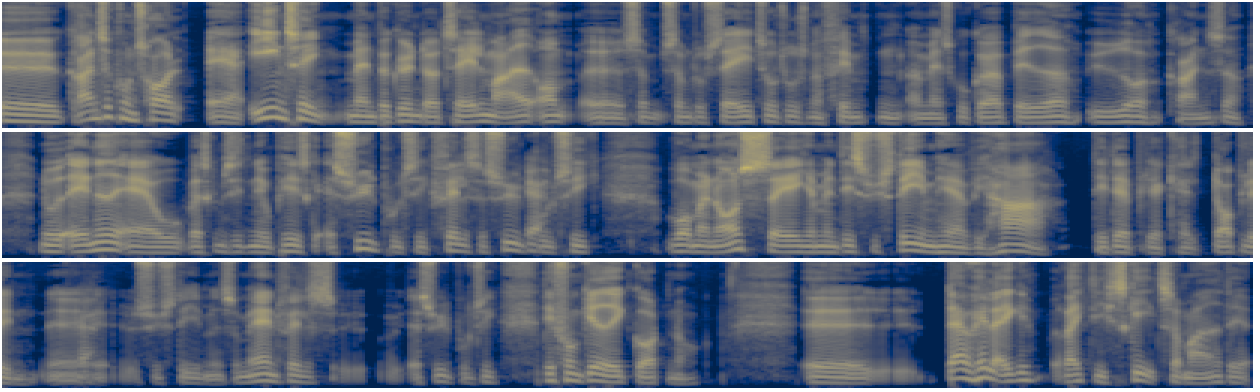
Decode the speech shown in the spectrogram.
Øh, grænsekontrol er en ting, man begyndte at tale meget om, øh, som, som du sagde i 2015, at man skulle gøre bedre ydre grænser. Noget andet er jo, hvad skal man sige, den europæiske asylpolitik, fælles asylpolitik, ja. hvor man også sagde, jamen det system her, vi har, det der bliver kaldt Dublin-systemet, øh, ja. som er en fælles øh, asylpolitik, det fungerede ikke godt nok. Øh, der er jo heller ikke rigtig sket så meget der.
